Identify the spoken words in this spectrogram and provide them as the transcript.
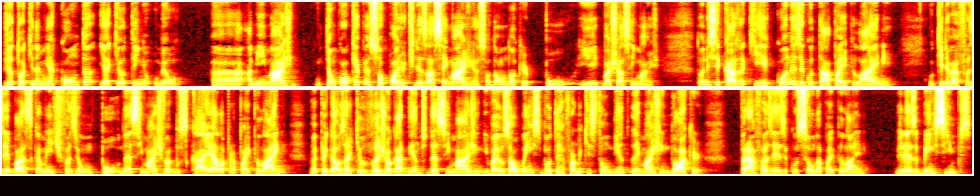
já estou aqui na minha conta e aqui eu tenho o meu, uh, a minha imagem. Então qualquer pessoa pode utilizar essa imagem, é só dar um docker pull e baixar essa imagem. Então nesse caso aqui, quando executar a pipeline, o que ele vai fazer basicamente fazer um pull nessa imagem, vai buscar ela para a pipeline, vai pegar os arquivos, vai jogar dentro dessa imagem e vai usar o Ansible Terraform que estão dentro da imagem Docker para fazer a execução da pipeline. Beleza? Bem simples.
